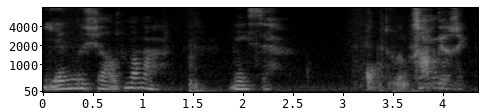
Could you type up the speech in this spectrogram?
yeni duş aldım ama neyse. Durun tam gözükmüyorum.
